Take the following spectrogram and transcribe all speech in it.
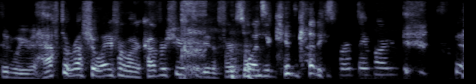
did we have to rush away from our cover shoot to be the first ones at Kid Cudi's birthday party?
